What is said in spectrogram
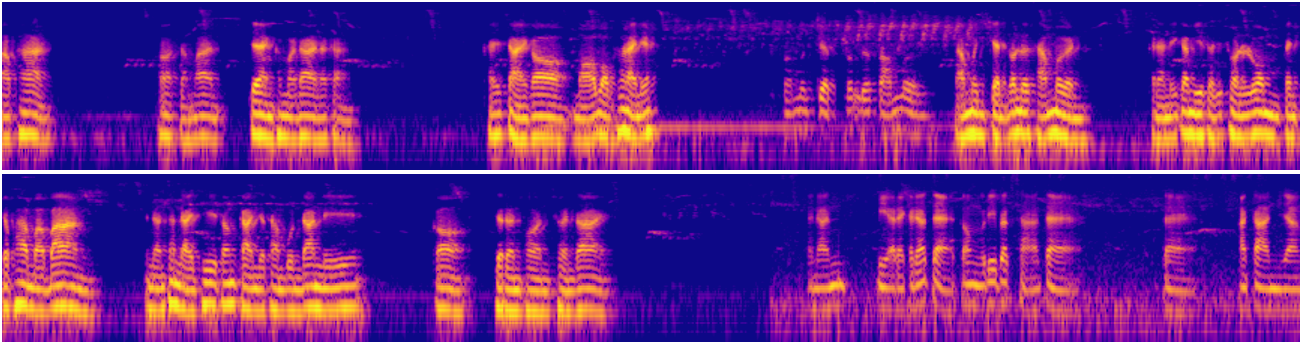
อาพาธก็สามารถ แจ้งเข้ามาได้แล้วกันค่าใช้จ่ายก็หมอบอกเท่าไหร่เนี่ยสามหมื่นเจ็ดลดเหลือสามหมื่นสามหมื่นเจ็ดลดเหลือสามหมื่นขณะนี้ก็มีสาธุชนร่วมเป็นเจ้าภาพมาบ้างดังนั้นท่านใดที่ต้องการจะทำบุญด้านนี้ ก็เจริญพรเชิญได้ดังนั้นมีอะไรก็แล้วแต่ต้องรีบรักษาแต่ แต่อาการยัง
